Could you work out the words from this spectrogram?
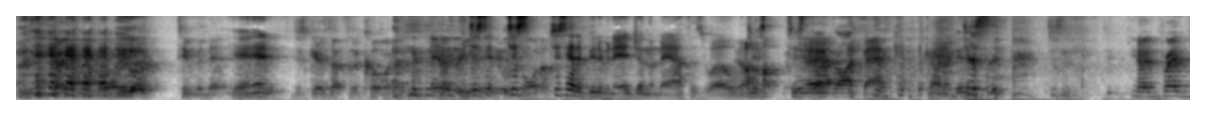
He doesn't go for the volley Tim Burnett. Yeah, and it- just goes up for the corners. Just, just, just had a bit of an edge on the mouth as well. Oh, just, just Yeah. that right back kind of bit. just, just you know, Brad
